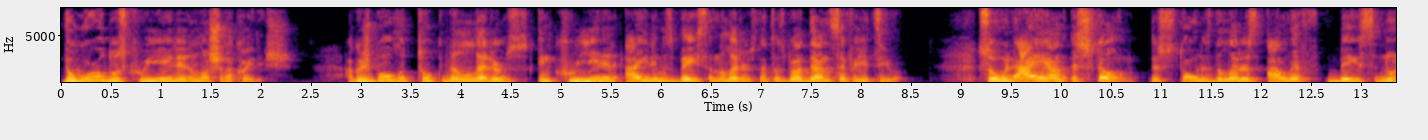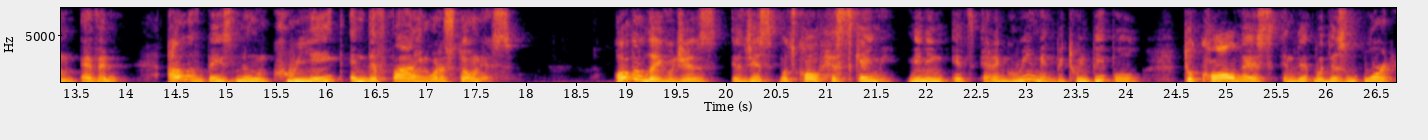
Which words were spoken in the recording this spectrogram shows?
the world was created in Lashon HaKodesh. HaKadosh Baruch Hu took the letters and created items based on the letters. That's what's brought down in Sefer Yetzirah. So when I have a stone, the stone is the letters Aleph, Base, Nun, Evan. Aleph, Base, Nun create and define what a stone is. Other languages is just what's called Heskemi, meaning it's an agreement between people to call this and th- with this word.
